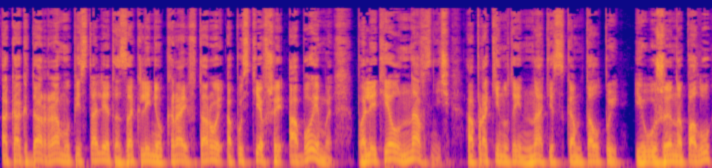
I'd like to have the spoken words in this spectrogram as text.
А когда раму пистолета заклинил край второй опустевшей обоймы, полетел навзничь, опрокинутый натиском толпы, и уже на полу,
